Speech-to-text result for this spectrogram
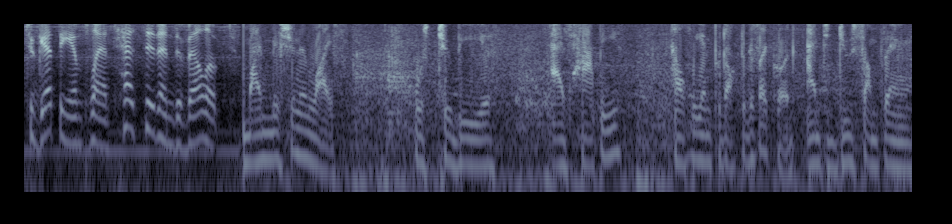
to get the implant tested and developed. My mission in life was to be as happy, healthy, and productive as I could, and to do something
